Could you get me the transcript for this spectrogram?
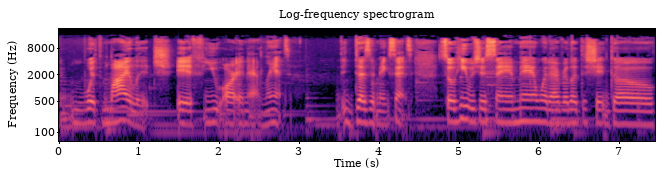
with mileage if you are in Atlanta. It doesn't make sense. So he was just saying, man, whatever, let the shit go.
